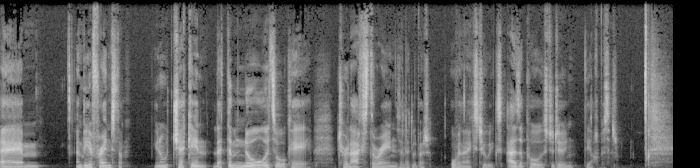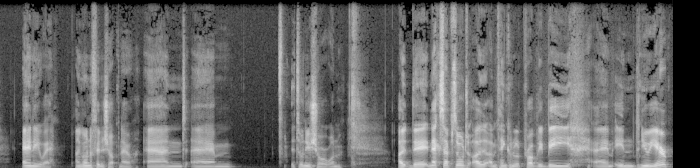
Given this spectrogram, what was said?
Um, and be a friend to them. You know, check in. Let them know it's okay to relax the reins a little bit over the next two weeks, as opposed to doing the opposite. Anyway, I'm going to finish up now, and um, it's only a short one. Uh, the next episode I, am thinking will probably be um, in the new year,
